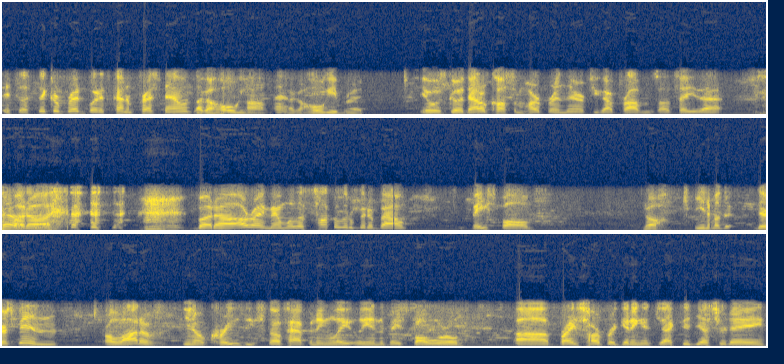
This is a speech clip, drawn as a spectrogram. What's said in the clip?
it's a thicker bread, but it's kind of pressed down. Like a hoagie. Oh like a hoagie bread. it was good. That'll cause some heartburn there if you got problems. I'll tell you that. But uh, but uh, all right, man. Well, let's talk a little bit about baseball. no. You know, th- there's been a lot of you know crazy stuff happening lately in the baseball world. Uh, Bryce Harper getting ejected yesterday.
